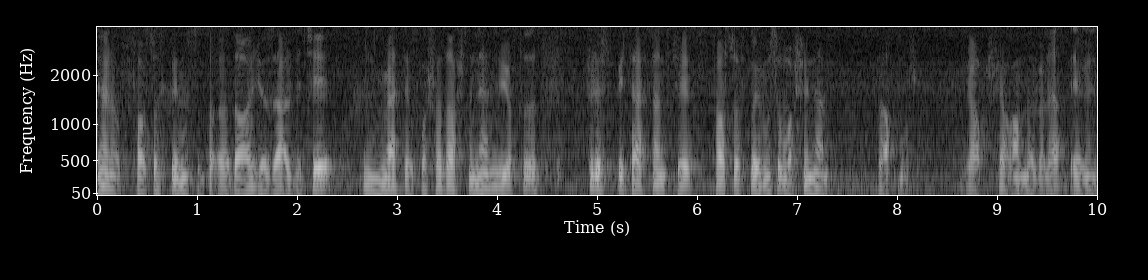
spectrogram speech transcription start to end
Yəni tarsofka emosiya da- daha gözəldir ki, ümumiyyətlə qoşadaşlı nəmli yoxdur. Plus bir tərəfdəndir ki, tarsofka emosiya başı nəm buraxmır. Yapış yağanda belə evin.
